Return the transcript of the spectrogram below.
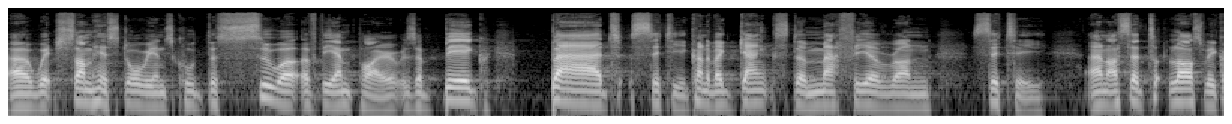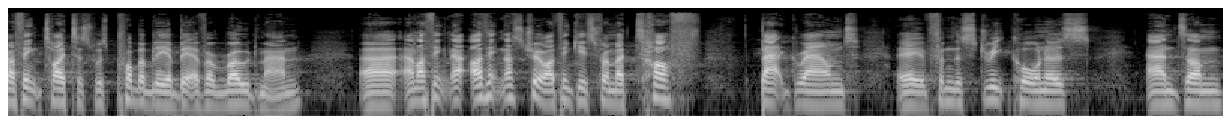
uh, which some historians called the sewer of the empire. It was a big, bad city, kind of a gangster mafia run city. And I said t- last week, I think Titus was probably a bit of a roadman. Uh, and I think, that, I think that's true. I think he's from a tough background, uh, from the street corners. And um,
